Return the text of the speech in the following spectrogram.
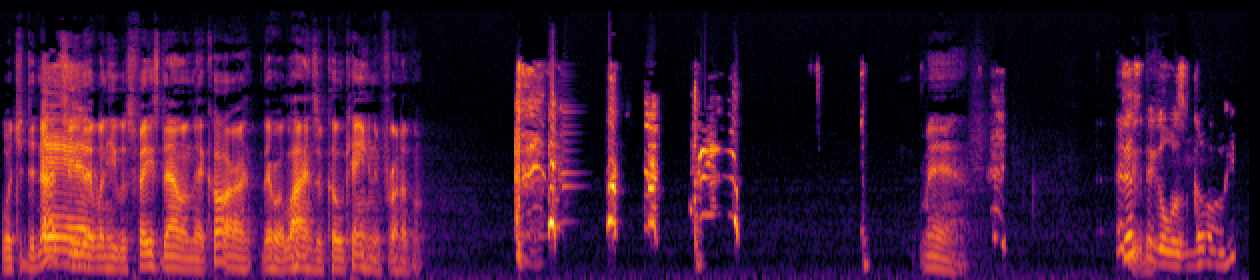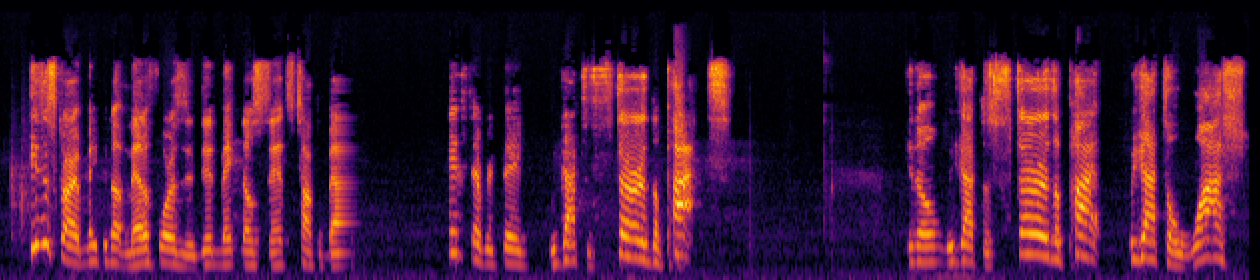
What you did not and, see that when he was face down on that car, there were lines of cocaine in front of him. Man, this nigga was gone. He, he just started making up metaphors that didn't make no sense. Talking about fixed everything. We got to stir the pots. You know, we got to stir the pot. We got to wash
